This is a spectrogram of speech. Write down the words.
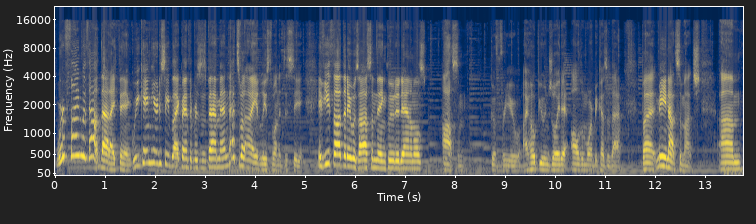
we're fine without that, I think. We came here to see Black Panther versus Batman. That's what I at least wanted to see. If you thought that it was awesome they included animals, awesome. Good for you. I hope you enjoyed it all the more because of that. But me, not so much. Um,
